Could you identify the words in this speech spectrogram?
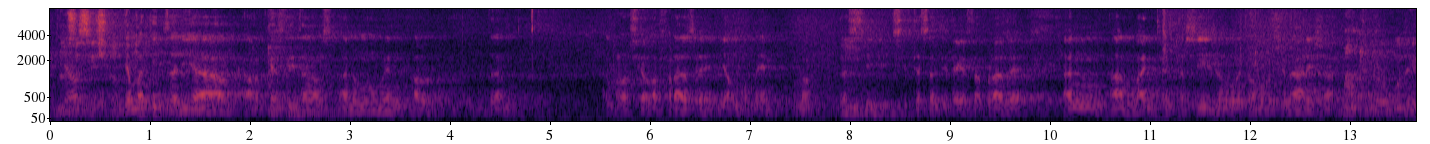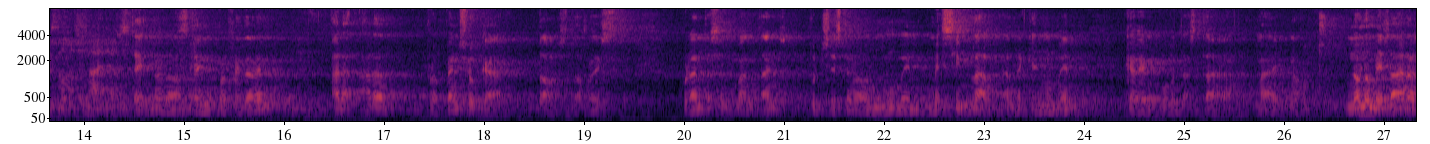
no jo, sé si això... jo matitzaria el, el que has dit en, el, en un moment el, de, en relació a la frase i al moment, no? de si, si t'has sentit aquesta frase en, en l'any 36, en un moment revolucionari, això. Bueno, també del punt de les falles. Entenc, no, no, entenc perfectament. Ara, ara, però penso que dels darrers 40-50 anys potser estem en un moment més similar en aquell moment que hem pogut estar mai, no? No només ara,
